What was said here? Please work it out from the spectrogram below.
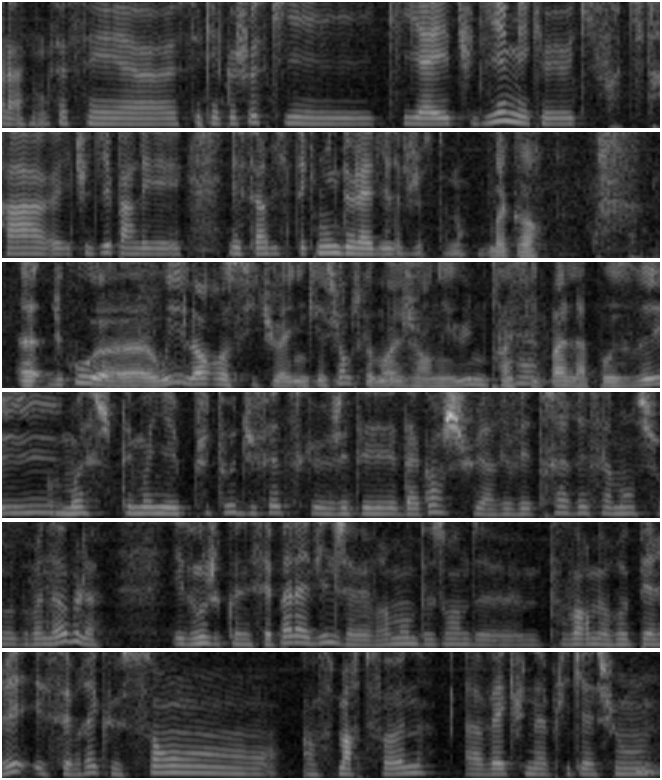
Voilà, donc ça c'est quelque chose qui, qui a étudié, mais que, qui, qui sera étudié par les, les services techniques de la ville, justement. D'accord. Euh, du coup, euh, oui, Laure, si tu as une question, parce que moi j'en ai une principale à poser. Moi, je témoignais plutôt du fait que j'étais d'accord, je suis arrivée très récemment sur Grenoble, et donc je connaissais pas la ville, j'avais vraiment besoin de pouvoir me repérer, et c'est vrai que sans un smartphone, avec une application mm.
